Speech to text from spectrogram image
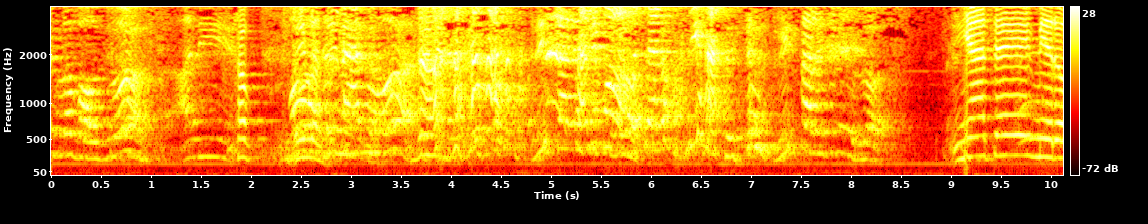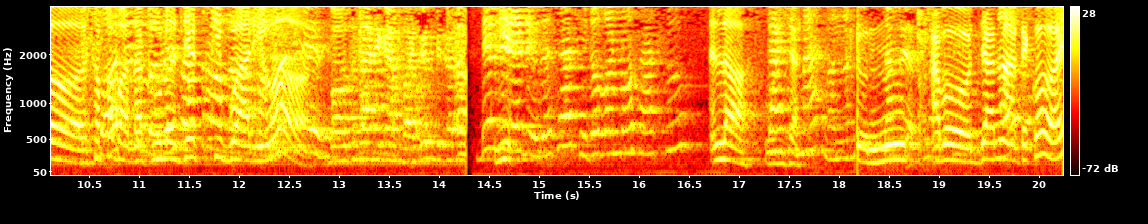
ठुलो भाउजू हो अनि सब म भन्दा सानो हो रिस्ताले चाहिँ ठुलो। यहाँ चाहिँ मेरो सबैभन्दा ठुलो जेठी बुहारी हो ल हुन्छ अब जानु आँटेको है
